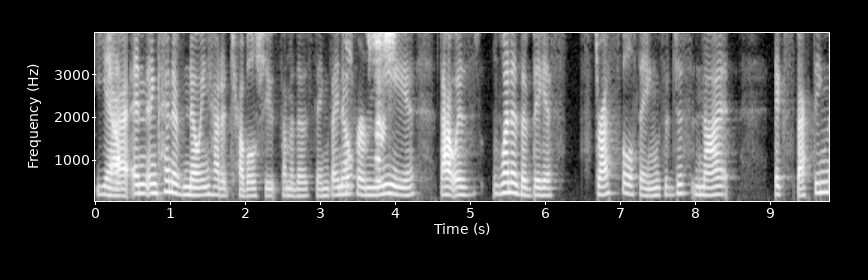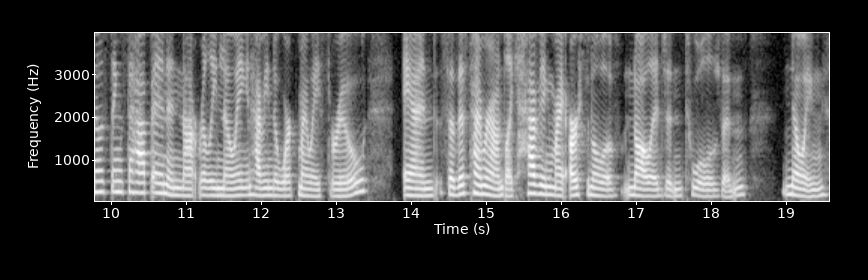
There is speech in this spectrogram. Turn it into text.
Yeah, and and kind of knowing how to troubleshoot some of those things. I know for me that was one of the biggest stressful things of just not expecting those things to happen and not really knowing and having to work my way through. And so this time around like having my arsenal of knowledge and tools and knowing,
